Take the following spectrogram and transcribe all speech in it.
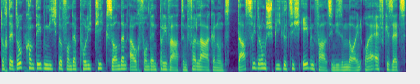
Doch der Druck kommt eben nicht nur von der Politik, sondern auch von den privaten Verlagen. Und das wiederum spiegelt sich ebenfalls in diesem neuen ORF-Gesetz,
